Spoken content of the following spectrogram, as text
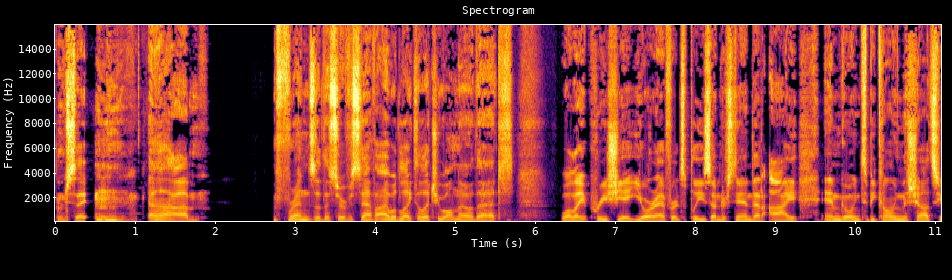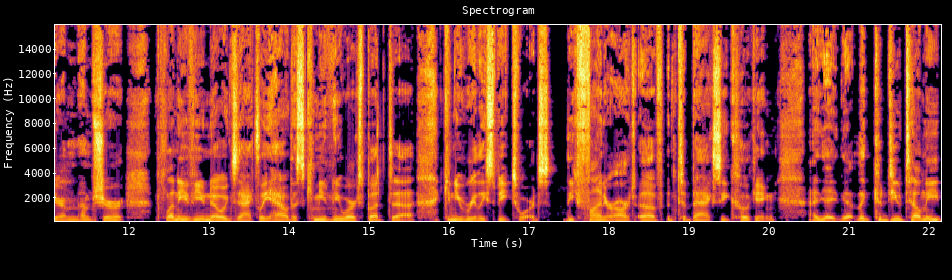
and say, um, friends of the service staff, I would like to let you all know that while I appreciate your efforts, please understand that I am going to be calling the shots here. I'm, I'm sure plenty of you know exactly how this community works, but uh, can you really speak towards the finer art of tabaxi cooking? Uh, like, could you tell me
